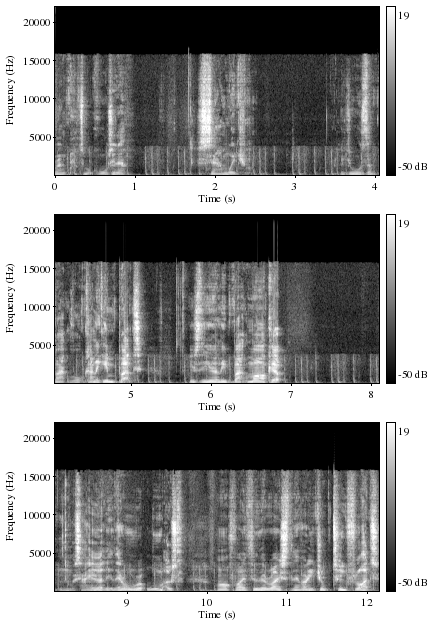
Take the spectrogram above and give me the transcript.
Graham Clutterbuck horse in a sandwich towards the back. Volcanic Impact is the early back marker. Mm, I say early, they're all, almost halfway through the race. They've only jumped two flights.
